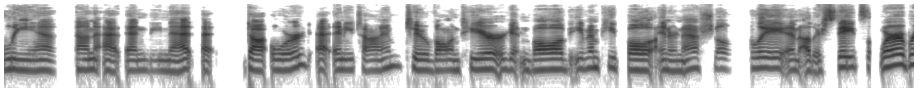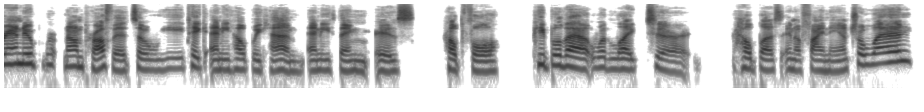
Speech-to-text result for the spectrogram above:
leann at ndnet at org at any time to volunteer or get involved, even people internationally in other states. We're a brand new nonprofit, so we take any help we can. Anything is helpful. People that would like to help us in a financial way,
